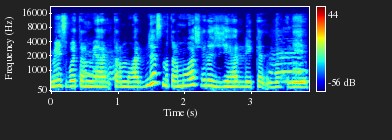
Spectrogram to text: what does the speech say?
ملي تبغي ترميها ترموها البنات ما ترموهاش على الجهة اللي اللي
